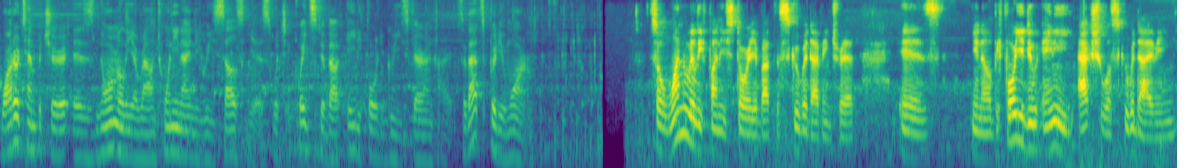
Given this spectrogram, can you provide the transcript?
Water temperature is normally around 29 degrees Celsius, which equates to about 84 degrees Fahrenheit. So that's pretty warm. So one really funny story about the scuba diving trip is, you know, before you do any actual scuba diving,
